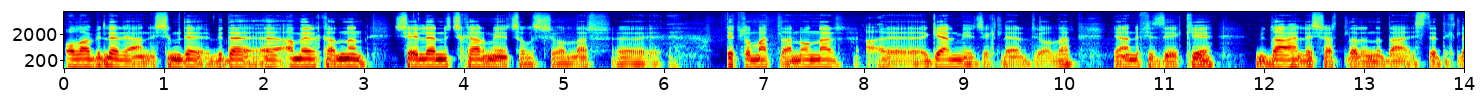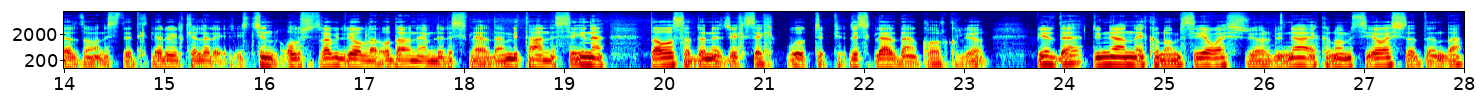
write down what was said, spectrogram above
Olabilir yani. Şimdi bir de e, Amerika'nın şeylerini çıkarmaya çalışıyorlar. E, diplomatlarını onlar e, gelmeyecekler diyorlar. Yani fiziki müdahale şartlarını da istedikleri zaman istedikleri ülkeleri için oluşturabiliyorlar. O da önemli risklerden bir tanesi. Yine Davos'a döneceksek bu tip risklerden korkuluyor. Bir de dünyanın ekonomisi yavaşlıyor. Dünya ekonomisi yavaşladığında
